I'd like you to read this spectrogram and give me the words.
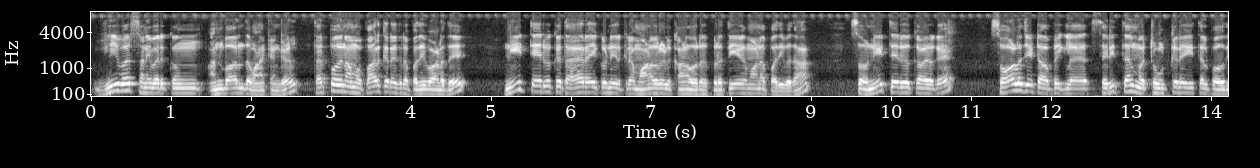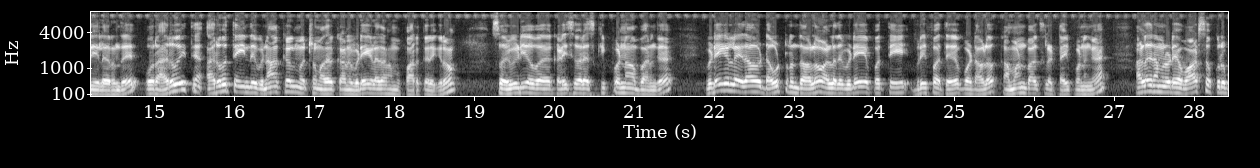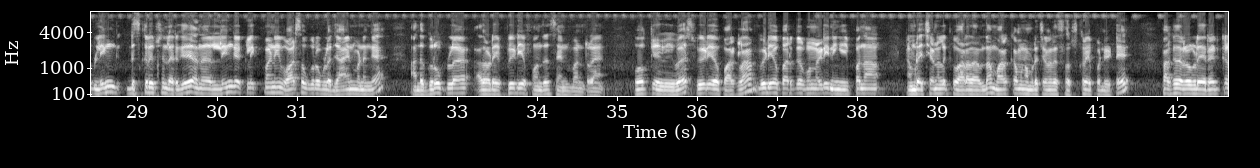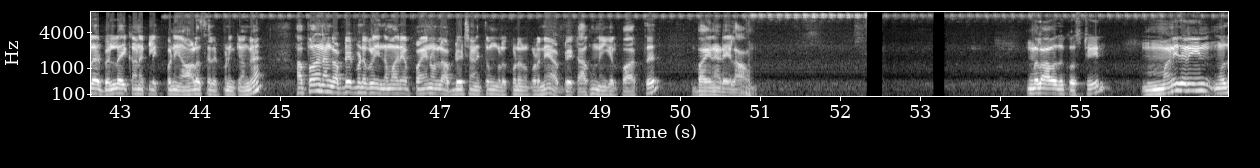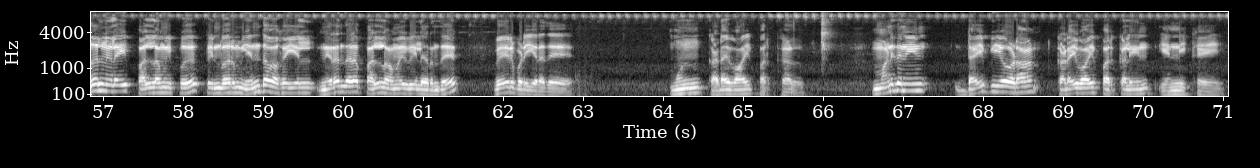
Viewers அனைவருக்கும் அன்பார்ந்த வணக்கங்கள். தற்போது நாம் பார்க்க இருக்கிற பதிவானது நீட் தேர்வுக்கு தயாராகி கொண்டிருக்கிற மாணவர்களுக்கான ஒரு பிரத்யேகமான பதிவு தான் ஸோ நீட் தேர்வுக்காக சுவாலஜி டாப்பிக்கில் செரித்தல் மற்றும் உட்கிரகித்தல் பகுதியிலிருந்து ஒரு அறுபத்தி அறுபத்தைந்து வினாக்கள் மற்றும் அதற்கான விடைகளை தான் நம்ம பார்க்க இருக்கிறோம் ஸோ வீடியோவை கடைசி வரை ஸ்கிப் பண்ணால் பாருங்கள் விடைகளில் ஏதாவது டவுட் இருந்தாலோ அல்லது விடையை பற்றி ப்ரீஃபாக தேவைப்பட்டாலோ கமெண்ட் பாக்ஸில் டைப் பண்ணுங்கள் அல்லது நம்மளுடைய வாட்ஸ்அப் குரூப் லிங்க் டிஸ்கிரிப்ஷனில் இருக்குது அந்த லிங்கை கிளிக் பண்ணி வாட்ஸ்அப் குரூப்பில் ஜாயின் பண்ணுங்கள் அந்த குரூப்பில் அதோடைய பிடிஎஃப் வந்து சென்ட் பண்ணுறேன் ஓகே வீவர்ஸ் வீடியோ பார்க்கலாம். வீடியோ பார்க்க முன்னாடி நீங்கள் இப்போ தான் நம்முடைய சேனலுக்கு வரதாக இருந்தால் மறக்காமல் நம்முடைய சேனலை சப்ஸ்கிரைப் பண்ணிவிட்டு பக்கத்தில் இருக்கக்கூடிய ரெட் கலர் பெல் ஐக்கானை கிளிக் பண்ணி ஆளை செலக்ட் பண்ணிக்கோங்க. அப்போ தான் நாங்கள் அப்டேட் பண்ணக்கூடிய இந்த மாதிரியான பயனுள்ள அப்டேட்ஸ் அனைத்தும் உங்களுக்கு உடனுக்குடனே அப்டேட் ஆகும். நீங்கள் பார்த்து பயனடையலாம். முதலாவது கொஸ்டின் மனிதனின் முதல்நிலை பல்லமைப்பு பின்வரும் எந்த வகையில் நிரந்தர பல் அமைவிலிருந்து வேறுபடுகிறது? முன் கடைவாய் பற்கள். மனிதனின் டைபியோடான் கடைவாய் பற்களின் எண்ணிக்கை.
